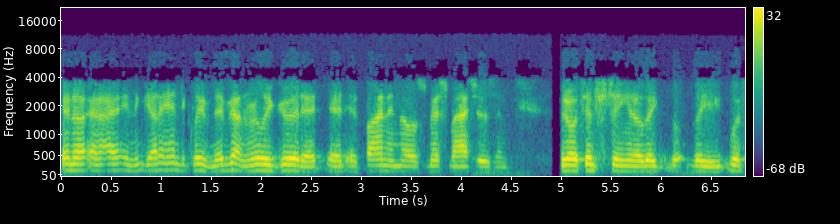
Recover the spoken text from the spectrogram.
and uh, and I and got to hand to Cleveland. They've gotten really good at, at at finding those mismatches. And you know, it's interesting. You know, they they with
